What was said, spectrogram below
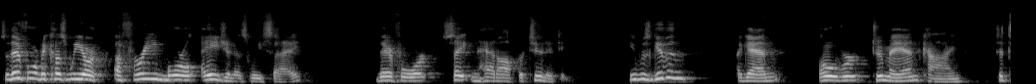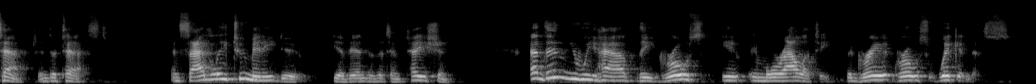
So, therefore, because we are a free moral agent, as we say, therefore Satan had opportunity. He was given, again, over to mankind to tempt and to test. And sadly, too many do give in to the temptation. And then we have the gross immorality, the great, gross wickedness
